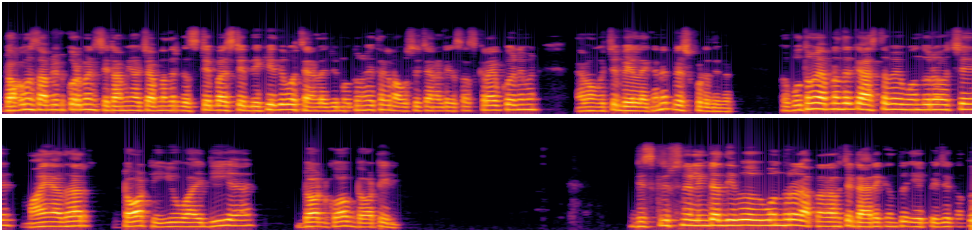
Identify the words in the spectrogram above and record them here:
ডকুমেন্টস আপডেট করবেন, সেটা আমি হচ্ছে আপনাদেরকে স্টেপ বাই স্টেপ দেখিয়ে দেবো। চ্যানেলে যদি নতুন হয়ে থাকেন, অবশ্যই চ্যানেলটিকে সাবস্ক্রাইব করে নেবেন এবং হচ্ছে বেল আইকনে প্রেস করে দেবেন। তো প্রথমে আপনাদেরকে আসতে হবে বন্ধুরা হচ্ছে my Aadhaar dot UIDAI dot gov dot in ডিসক্রিপশনে লিঙ্কটা দেবো বন্ধুরা, আপনারা হচ্ছে ডাইরেক্ট কিন্তু এই পেজে কিন্তু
